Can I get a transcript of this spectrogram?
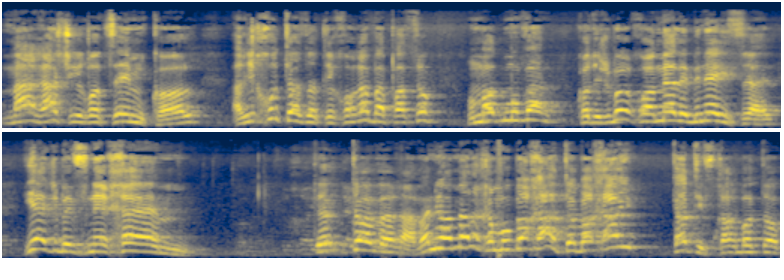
מה רש"י רוצה עם כל האריכות הזאת, לכאורה בפסוק הוא מאוד מובן. קדוש ברוך הוא אומר לבני ישראל, יש בפניכם טוב ורע, ואני אומר לכם, הוא בחר טוב בחיים. אתה תבחר בו טוב.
